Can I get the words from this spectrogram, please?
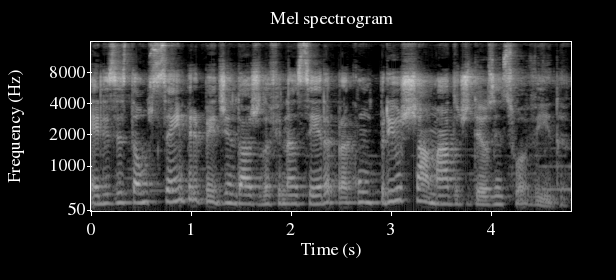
Eles estão sempre pedindo ajuda financeira para cumprir o chamado de Deus em sua vida.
